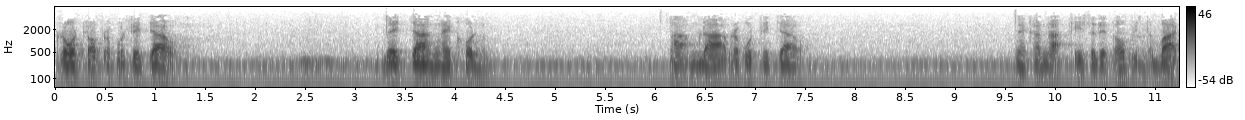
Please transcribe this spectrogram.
โกรธต่อพระพุทธเจ้า ได้จ้างให้คน ตามด่าพระพุทธเจ้า ในขณะที่เสด็จออกบิณฑบาต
